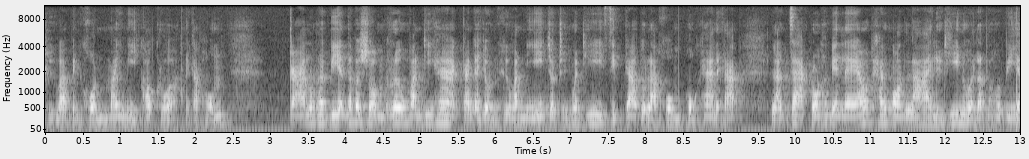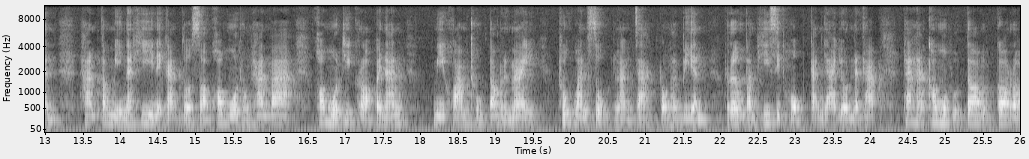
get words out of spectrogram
ถือว่าเป็นคนไม่มีครอบครัวนะครับผม การลงทะเบียนท่านผู้ชมเริ่มวันที่ 5 กันยายนคือวันนี้จนถึงวันที่ 19 ตุลาคม 65 นะครับ หลังจากลงทะเบียนแล้วทั้งออนไลน์หรือที่หน่วยรับลงทะเบียน ท่านต้องมีหน้าที่ในการตรวจสอบข้อมูลของท่านว่า ข้อมูลที่กรอกไปนั้น มีความถูกต้องหรือไม่ ทุกวันศุกร์หลังจากลงทะเบียน เริ่มวันที่ 16 กันยายนนะครับ ถ้าหากข้อมูลถูกต้องก็รอ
